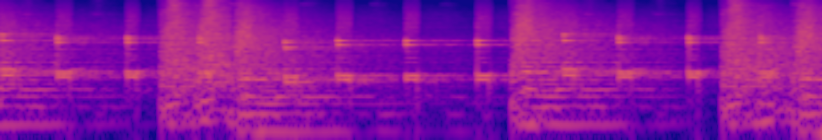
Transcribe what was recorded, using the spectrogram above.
We'll be right back.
